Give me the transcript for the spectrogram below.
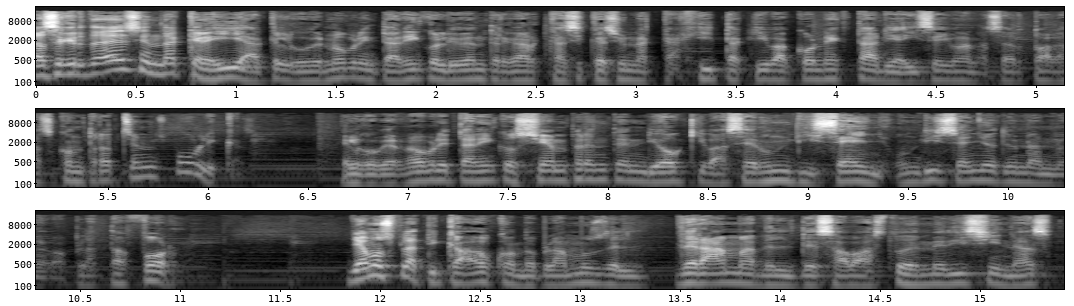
La Secretaría de Hacienda creía que el gobierno británico le iba a entregar casi casi una cajita que iba a conectar y ahí se iban a hacer todas las contrataciones públicas. El gobierno británico siempre entendió que iba a ser un diseño, un diseño de una nueva plataforma. Ya hemos platicado cuando hablamos del drama del desabasto de medicinas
